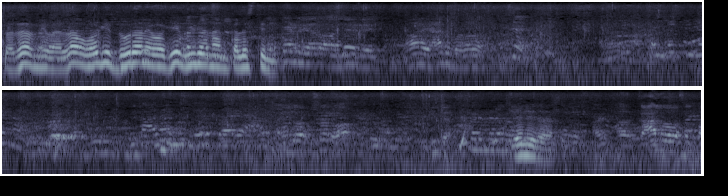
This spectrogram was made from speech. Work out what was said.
ಬ್ರದರ್ ನೀವೆಲ್ಲ ಹೋಗಿ ದೂರನೇ ಹೋಗಿ ವಿಡಿಯೋ ನಾನು ಕಳಿಸ್ತೀನಿ. ಯಾರು ಏನಿದೆ ಕಾಲು ಸ್ವಲ್ಪ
